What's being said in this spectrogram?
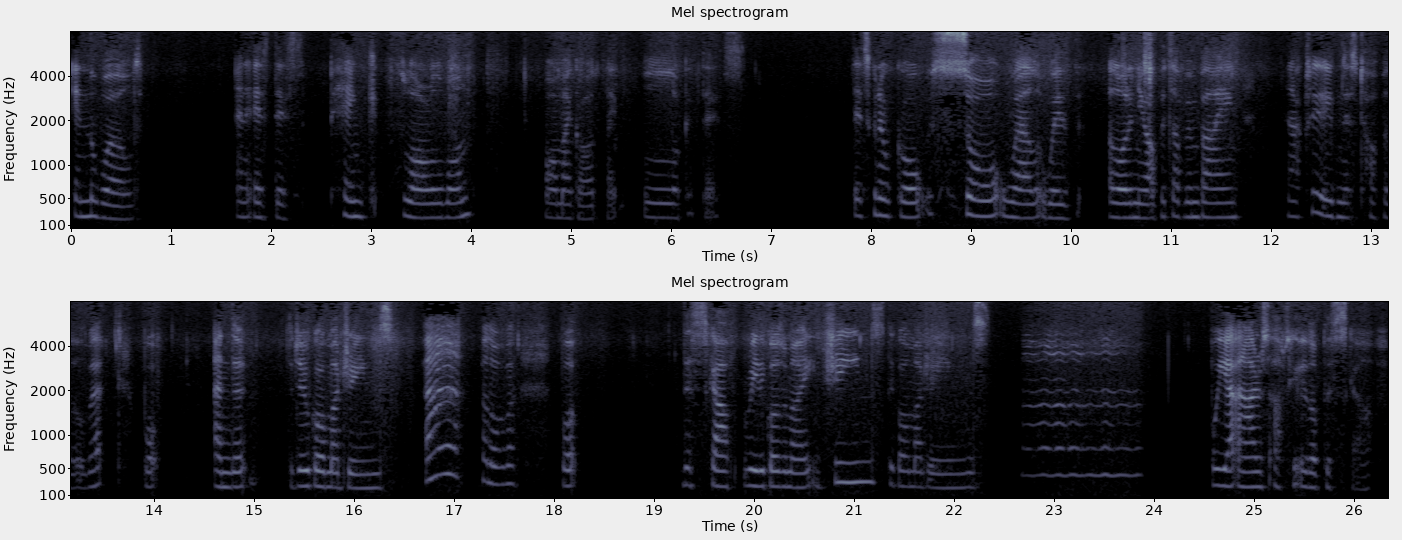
in the world. And it is this pink floral one. Oh my god, like look at this. It's going to go so well with a lot of new outfits I've been buying. And actually even this top a little bit. But, and the, they do go with my jeans. Ah, fell over. But this scarf really goes with my jeans. They go with my jeans. Ah. But yeah, and I just absolutely love this scarf.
